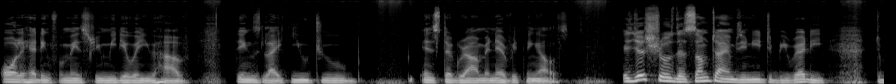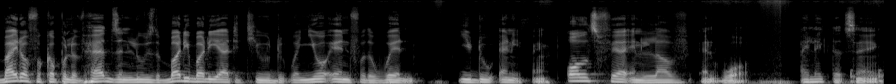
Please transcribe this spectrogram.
all heading for mainstream media when you have things like YouTube, Instagram, and everything else. It just shows that sometimes you need to be ready to bite off a couple of heads and lose the buddy buddy attitude when you're in for the win. You do anything. All's fair in love and war. I like that saying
